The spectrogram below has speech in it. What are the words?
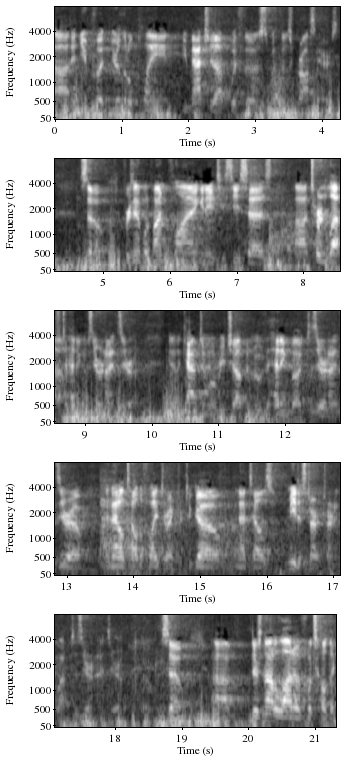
Uh, and you put your little plane, you match it up with those with those crosshairs. So, for example, if I'm flying and ATC says uh, turn left to heading of 090, you know, the captain will reach up and move the heading bug to 090, and that'll tell the flight director to go, and that tells me to start turning left to 090. So um, there's not a lot of what's called like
